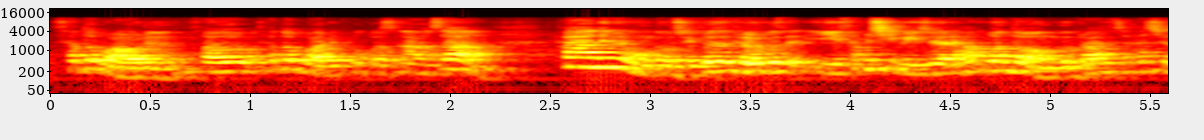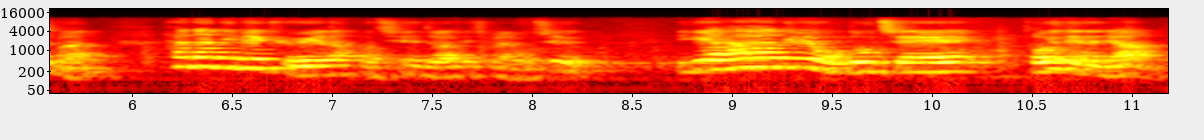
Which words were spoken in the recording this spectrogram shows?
사도 바울은 사도, 사도 바울의 포커스는 항상 하나님의 공동체. 그래서 결국 이 32절에 한 번 더 언급을 하지만 하나님의 교회나 거치는 자가 되지 말고 즉 이게 하나님의 공동체에 덕이 되느냐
